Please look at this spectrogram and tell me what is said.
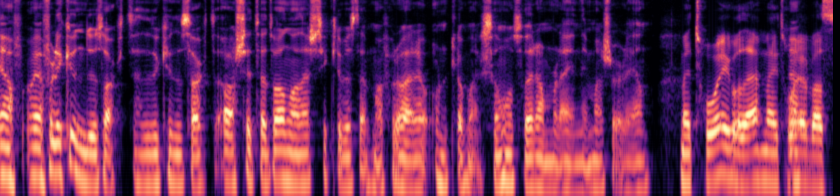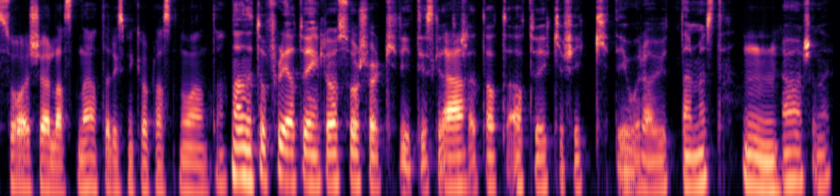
Ja, for, det kunne du sagt. Du kunne sagt ah, shit, vet du hva, nå hadde jeg skikkelig bestemt meg for å være ordentlig oppmerksom, og så ramler jeg inn i meg sjøl igjen. Men jeg tror jeg gjorde det. Men jeg tror Ja. jeg var så sjøllastende at det liksom ikke var plass til noe annet. da. Nei, nettopp fordi at du egentlig var så sjølkritisk, rett og slett, at, at du ikke fikk de orda ut, nærmest. Mm. Ja, jeg skjønner.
